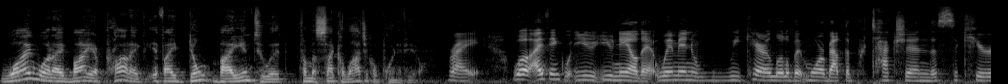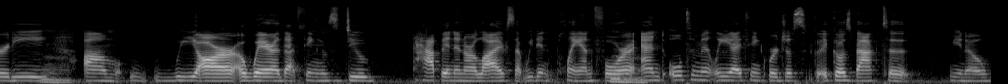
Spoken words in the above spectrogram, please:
why would I buy a product if I don't buy into it from a psychological point of view? Right. Well, I think you, you nailed it. Women, we care a little bit more about the protection, the security. Mm. Um, we are aware that things do happen in our lives that we didn't plan for. Mm. And ultimately, I think we're just, it goes back to, you know,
